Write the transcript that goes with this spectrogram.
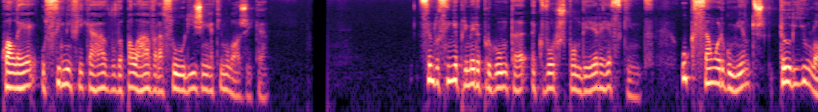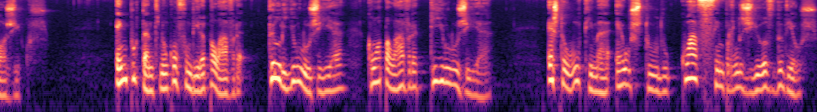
qual é o significado da palavra, a sua origem etimológica. Sendo assim, a primeira pergunta a que vou responder é a seguinte: O que são argumentos teleológicos? É importante não confundir a palavra teleologia com a palavra teologia. Esta última é o estudo quase sempre religioso de Deus.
